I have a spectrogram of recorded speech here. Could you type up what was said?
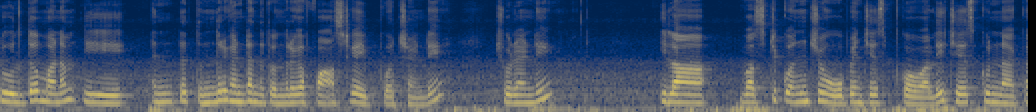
టూల్తో మనం ఈ ఎంత తొందరగా అంటే అంత తొందరగా ఫాస్ట్గా ఇప్పుకోవచ్చండి. చూడండి. ఇలా ఫస్ట్ కొంచెం ఓపెన్ చేసుకోవాలి. చేసుకున్నాక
